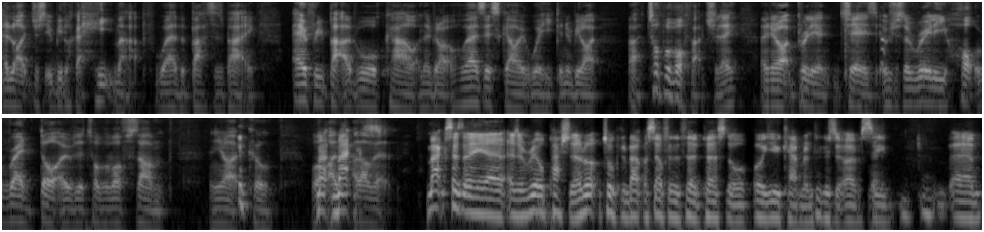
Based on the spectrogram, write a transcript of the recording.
and like just it'd be like a heat map where the batter's batting. Every batter would walk out and they'd be like, Where's this guy weak? And it'd be like, uh, top of off actually. And you're like, Brilliant, cheers. It was just a really hot red dot over the top of off stump. And you're like, Cool. Well, I, I love it. Max has a uh, has a real passion. I'm not talking about myself in the third person or, or you, Cameron, because obviously, um,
